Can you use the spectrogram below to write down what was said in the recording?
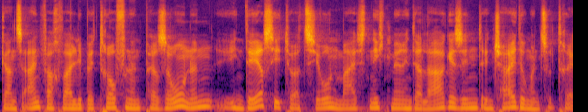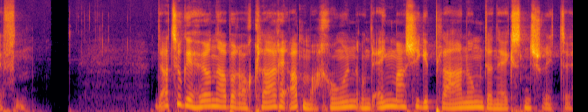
ganz einfach weil die betroffenen Personen in der Situation meist nicht mehr in der Lage sind, Entscheidungen zu treffen. Dazu gehören aber auch klare Abmachungen und engmaschige Planung der nächsten Schritte.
